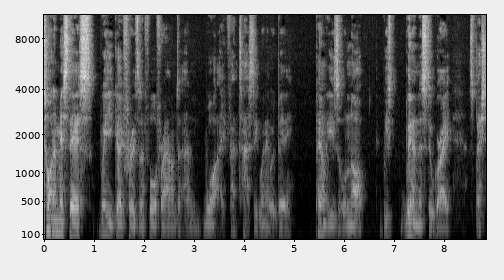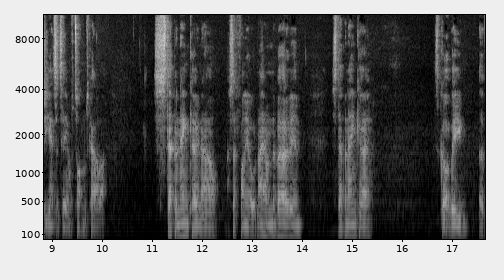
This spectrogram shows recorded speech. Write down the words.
Tottenham miss this, we go through to the fourth round, and what a fantastic win it would be. Penalties or not, we, winning is still great, especially against a team of Tottenham's calibre. Stepanenko now, that's a funny old name, I've never heard of him. Stepanenko. It's got to be a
